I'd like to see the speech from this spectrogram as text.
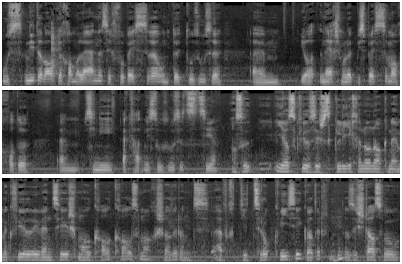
aus Niederlagen kann man lernen, sich verbessern und dort daraus ähm, ja, nächstes Mal etwas besser machen oder ähm, seine Erkenntnisse daraus rauszuziehen. Also ich habe das Gefühl, es ist das gleiche unangenehme Gefühl, wie wenn du zuerst mal Kalkals machst, oder? Und einfach die Zurückweisung, oder? Mhm. Das ist das, wo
